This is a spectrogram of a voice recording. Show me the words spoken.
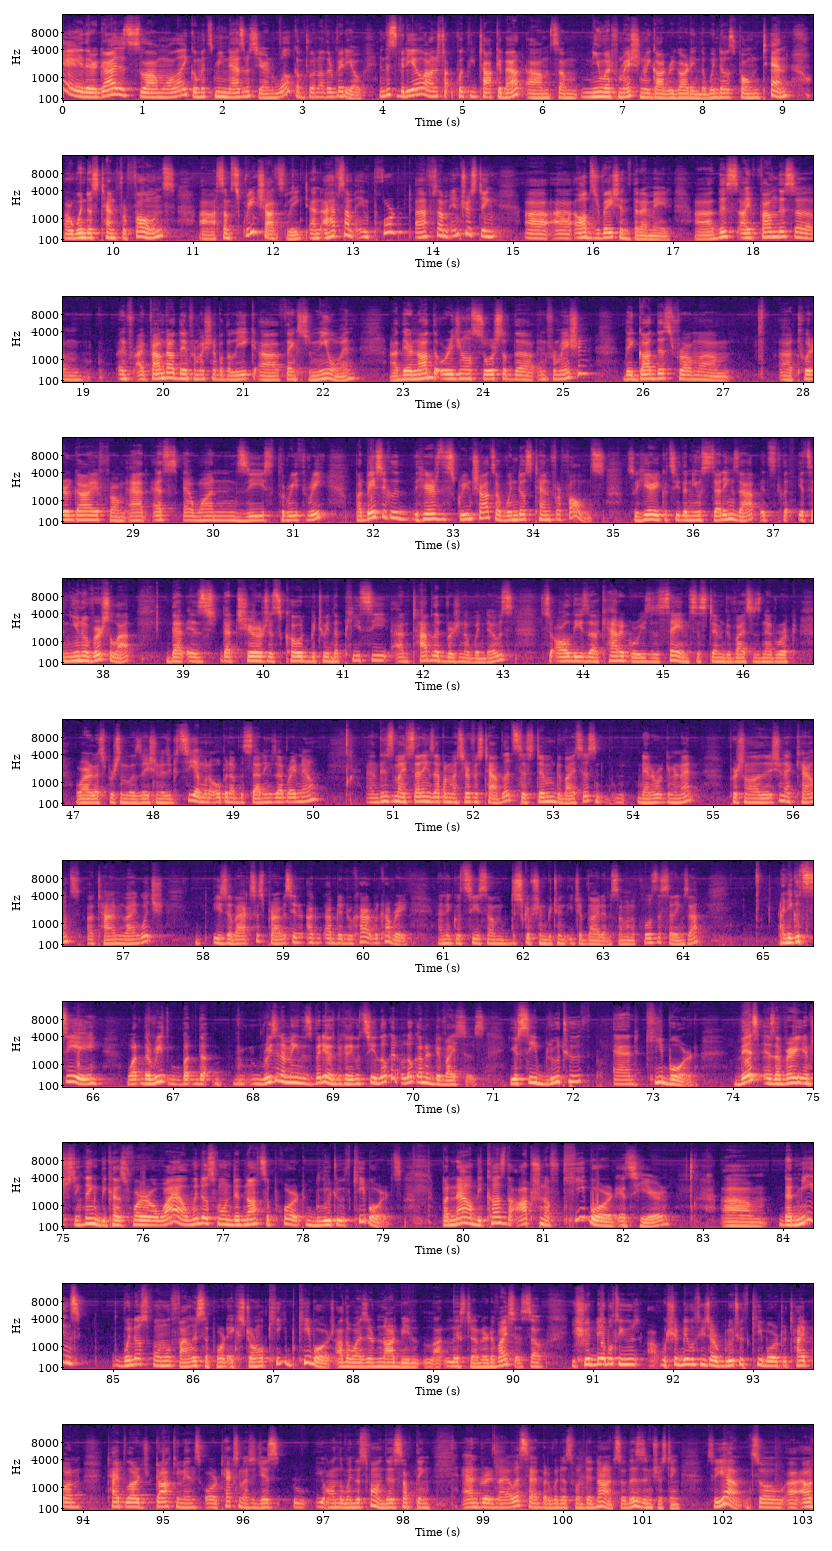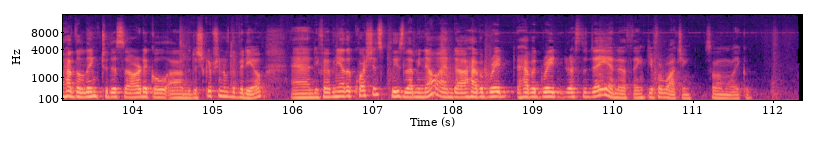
Hey there guys, it's Assalamu alaikum, it's me Nazmus here and welcome to another video. In this video I want to talk, quickly talk about um, some new information we got regarding the Windows Phone 10 or Windows 10 for phones, uh, some screenshots leaked and I have some important, I have some interesting uh, uh, observations that I made. Uh, this, I found this, um, I found out the information about the leak uh, thanks to Neowin. Uh, they're not the original source of the information. They got this from um, uh, Twitter guy from at S1Z33. But basically, here's the screenshots of Windows 10 for phones. So here you could see the new settings app. It's the, it's a universal app that is that shares its code between the PC and tablet version of Windows. So all these uh, categories is the same: system, devices, network, wireless personalization. As you can see, I'm going to open up the settings app right now. And this is my settings app on my Surface tablet, system, devices, network, internet, personalization, accounts, a time language, ease of access, privacy, and update reco recovery. And you could see some description between each of the items. So I'm going to close the settings app. And you could see what the reason but the reason I'm making this video is because you could see look at look under devices. You see Bluetooth and keyboard. This is a very interesting thing because for a while Windows Phone did not support Bluetooth keyboards. But now because the option of keyboard is here, um, that means Windows Phone will finally support external key keyboards. Otherwise, it would not be listed under devices. So you should be able to use. Uh, we should be able to use our Bluetooth keyboard to type on type large documents or text messages on the Windows Phone. This is something Android and iOS had, but Windows Phone did not. So this is interesting. So yeah. So uh, I would have the link to this article uh, in the description of the video. And if you have any other questions, please let me know. And uh, have a great have a great rest of the day. And uh, thank you for watching. Assalamu alaikum.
